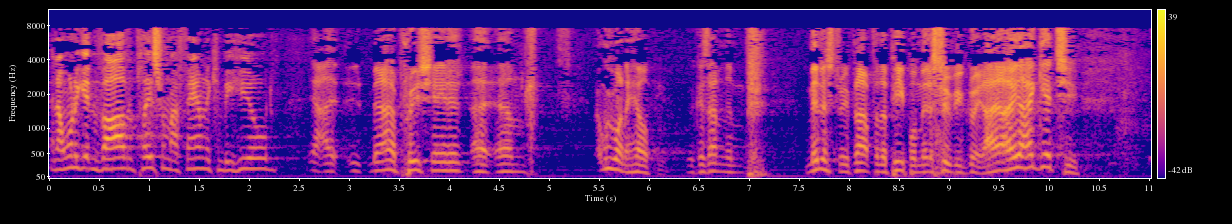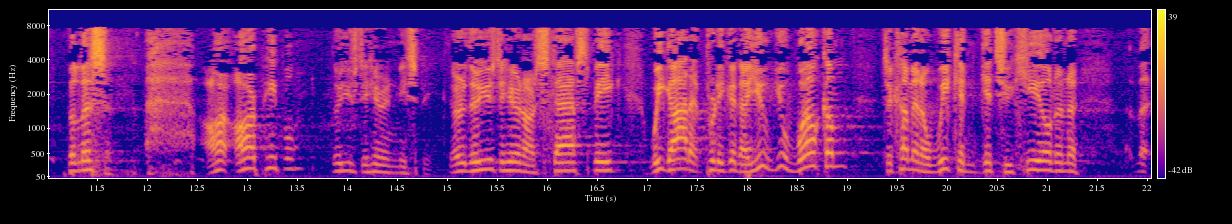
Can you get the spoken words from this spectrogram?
and I want to get involved, a place where my family can be healed. Yeah, I, man, I appreciate it. I, um, we want to help you because I'm in ministry. If not for the people, ministry would be great. I, I, I get you. But listen, our, our people, they're used to hearing me speak. They're, they're used to hearing our staff speak. We got it pretty good. Now you, you're welcome to come in and we can get you healed and, uh, but,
